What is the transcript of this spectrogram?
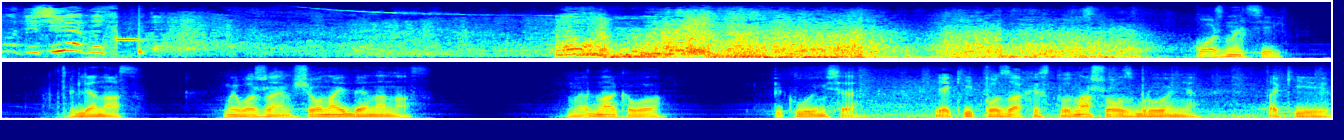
Вот еще одна Кожна ціль для нас. Ми вважаємо, що вона йде на нас. Ми однаково піклуємося як і по захисту нашого озброєння, так і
